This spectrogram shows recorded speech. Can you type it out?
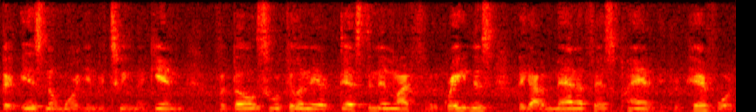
There is no more in between. Again, for those who are feeling they are destined in life for the greatness, they got to manifest, plan, and prepare for it.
